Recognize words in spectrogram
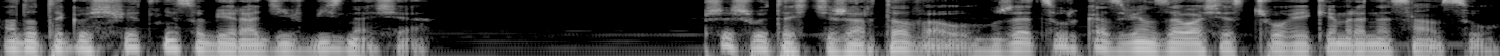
a do tego świetnie sobie radzi w biznesie. Przyszły teść żartował, że córka związała się z człowiekiem renesansu,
